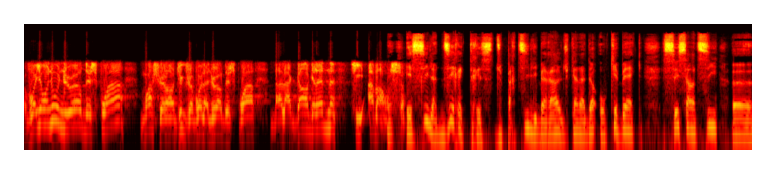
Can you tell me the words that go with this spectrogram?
Voyons-nous une lueur d'espoir? Moi, je suis rendu que je vois la lueur d'espoir dans la gangrène qui avance. Et si la directrice du Parti libéral du Canada au Québec s'est sentie, euh,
